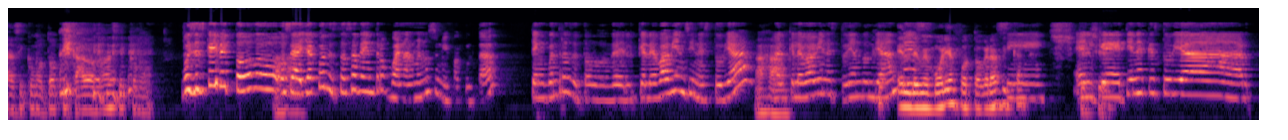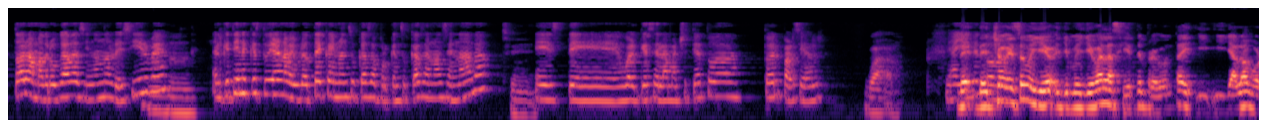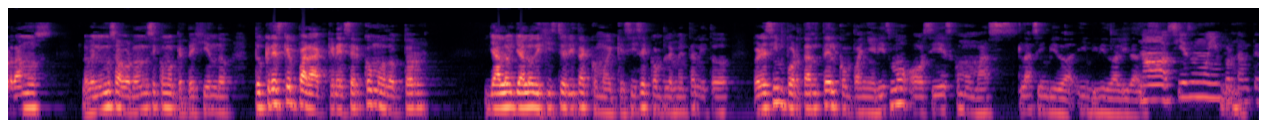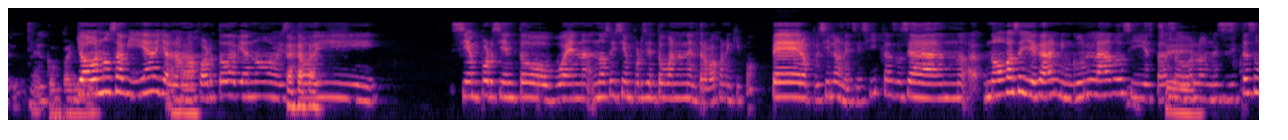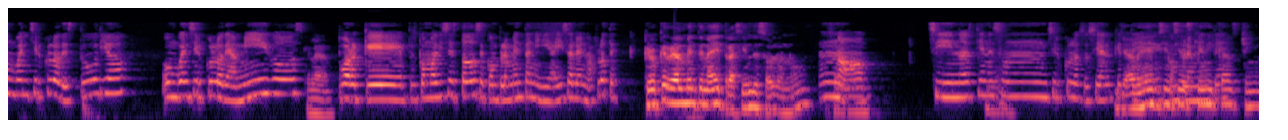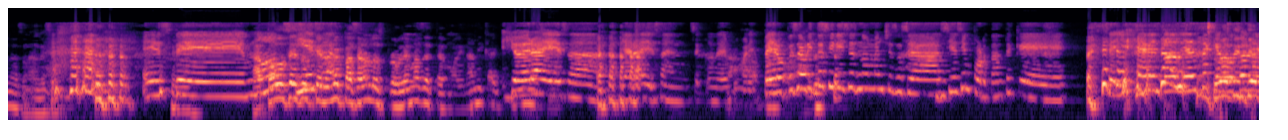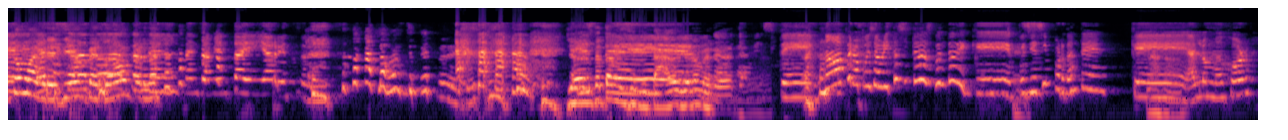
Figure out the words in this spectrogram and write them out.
así como todo picado, ¿no? Así como... Pues es que hay de todo, o sea, ya cuando estás adentro, bueno, al menos en mi facultad, te encuentras de todo, del que le va bien sin estudiar, al que le va bien estudiando un día antes. El de memoria fotográfica. Sí, el que tiene que estudiar toda la madrugada si no, no le sirve. El que tiene que estudiar en la biblioteca y no en su casa porque en su casa no hace nada. Sí. Este, o el que se la machetea toda, todo el parcial. Wow. De, hecho, eso me lleva, me lleva a la siguiente pregunta y, y ya lo abordamos lo venimos abordando así como que tejiendo. ¿Tú crees que para crecer como doctor, ya lo, ya lo dijiste ahorita, como de que sí se complementan y todo, pero es importante el compañerismo o sí es como más las individualidades? No, sí es muy importante el, el, Yo no sabía y a lo mejor todavía no estoy 100% buena, no soy 100% buena en el trabajo en equipo, pero pues sí lo necesitas, o sea, no, vas a llegar a ningún lado si estás solo, necesitas un buen círculo de estudio, un buen círculo de amigos, porque pues como dices, todos se complementan y ahí salen a flote. Creo que realmente nadie trasciende solo, ¿no? no, si no tienes un círculo social que ya te ven, ciencias químicas, chingas, Este, no, a todos esos que no me pasaron los problemas de termodinámica. Yo era esa, ya era esa en secundaria y ah, primaria. Pero pues ahorita sí dices, no manches, o sea, sí es importante que se lleven todos días que Lo sintió como agresión, perdón, perdón. el pensamiento ahí arriéndose no, Yo respeto a mis este, invitados, yo no me no, este, no, pero pues ahorita sí te das cuenta de que, pues sí es importante que a lo mejor,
